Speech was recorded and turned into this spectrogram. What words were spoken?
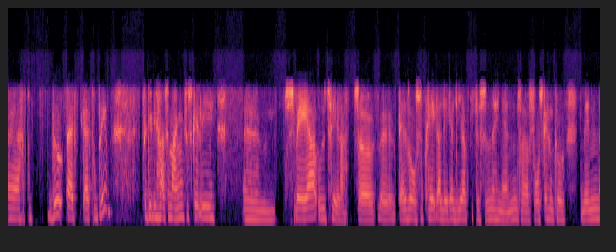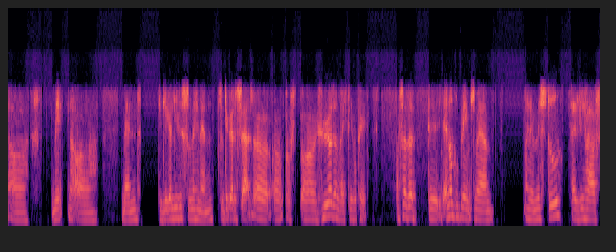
øh, ved er et, er et problem, fordi vi har så mange forskellige øh, svære udtaler. Så øh, alle vores vokaler ligger lige op ved siden af hinanden, så forskellen på mænd og mænd og mand, de ligger lige ved siden af hinanden. Så det gør det svært at, at, at, at høre den rigtige vokal. Og så er der et andet problem, som er øh, med stød, at vi har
